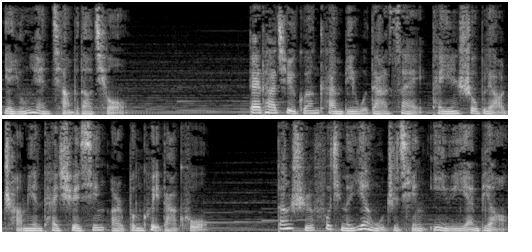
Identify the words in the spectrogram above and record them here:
也永远抢不到球。带他去观看比武大赛，他因受不了场面太血腥而崩溃大哭。当时父亲的厌恶之情溢于言表。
